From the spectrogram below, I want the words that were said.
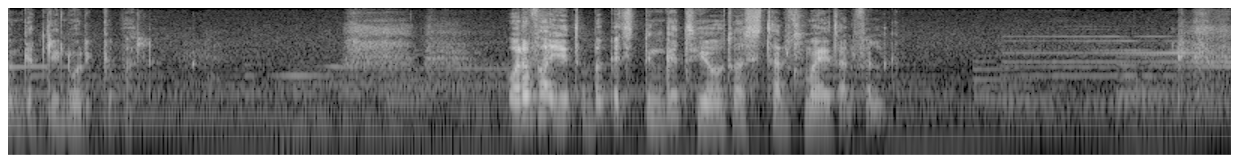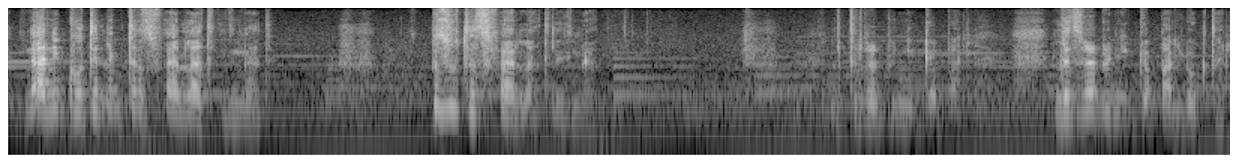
መንገድ ሊኖር ይገባል። ወረፋ እየጠበቀች ድንገት ህይወቷ ስታልፍ ማየት አልፈልግም። ናኒ እኮ ትልቅ ተስፋ ያላት ልጅ ናት። ብዙ ተስፋ ያላት ልጅ ናት። ልትረዱኝ ይገባል። ልትረዱኝ ይገባል ዶክተር።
